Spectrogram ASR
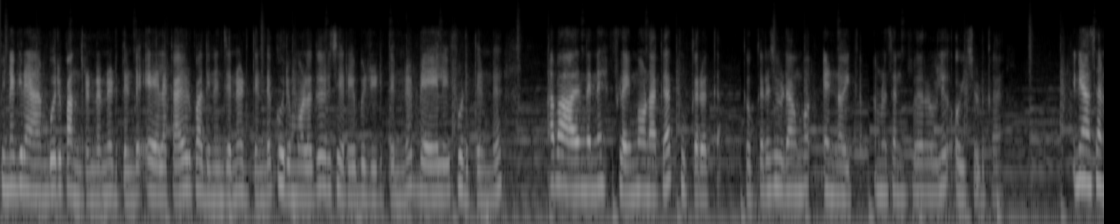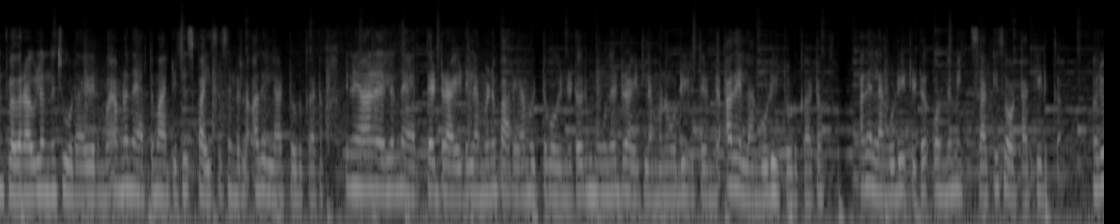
പിന്നെ ഗ്രാമ്പ് ഒരു പന്ത്രണ്ടെണ്ണം എടുത്തിട്ടുണ്ട്. ഏലക്കായ ഒരു പതിനഞ്ചെണ്ണം എടുത്തിട്ടുണ്ട്. കുരുമുളക് ഒരു ചെറിയ പിടി എടുത്തിട്ടുണ്ട്. ബേ ലീഫ് എടുത്തിട്ടുണ്ട്. അപ്പോൾ ആദ്യം തന്നെ ഫ്ലെയിം ഓൺ ആക്കുക. കുക്കർ വെക്കുക. കുക്കർ ചൂടാകുമ്പോൾ എണ്ണ ഒഴിക്കുക. നമ്മൾ സൺഫ്ലവർ ഓയിൽ ഒഴിച്ചു കൊടുക്കുക. ഇനി ആ സൺഫ്ലവർ ഓയിൽ ഒന്ന് ചൂടായി വരുമ്പോൾ നമ്മൾ നേരത്തെ മാറ്റി വെച്ച സ്പൈസസ് ഉണ്ടല്ലോ അതെല്ലാം ഇട്ട് കൊടുക്കുക കേട്ടോ. പിന്നെ ഞാൻ അതിൽ നേരത്തെ ഡ്രൈഡ് ലെമൺ പറയാൻ വിട്ടു പോയിട്ട് ഒരു മൂന്ന് ഡ്രൈഡ് ലെമൺ കൂടി എടുത്തിട്ടുണ്ട്. അതെല്ലാം കൂടി ഇട്ട് കൊടുക്കുക കേട്ടോ. അതെല്ലാം കൂടി ഇട്ടിട്ട് ഒന്ന് മിക്സാക്കി സോട്ടാക്കി എടുക്കുക. ഒരു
